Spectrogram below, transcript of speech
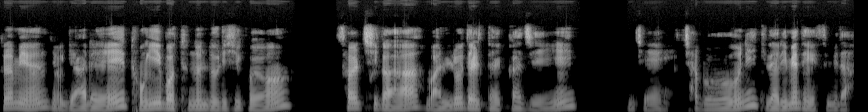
그러면 여기 아래에 동의 버튼을 누르시고요. 설치가 완료될 때까지 이제 차분히 기다리면 되겠습니다.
